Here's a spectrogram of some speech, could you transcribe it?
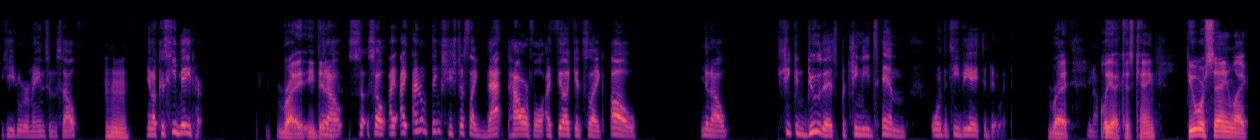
He Who Remains himself. Mm-hmm. You know, because he made her. Right, he did. You know, so so I, I I don't think she's just like that powerful. I feel like it's like, oh, you know, she can do this, but she needs him or the TVA to do it. Right. You know. Well, yeah, because Kang, people were saying like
